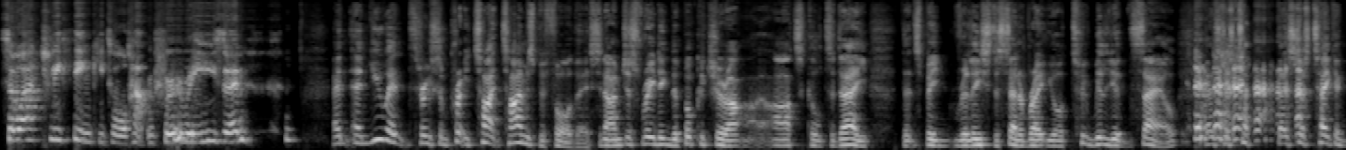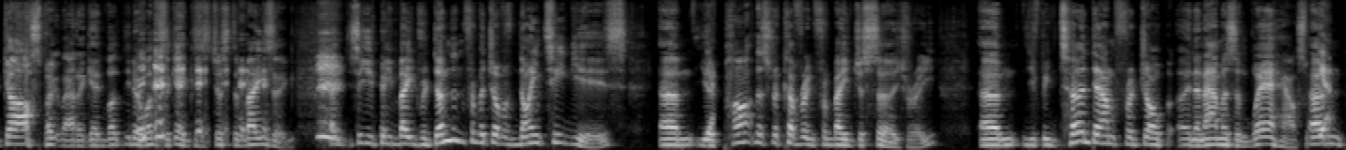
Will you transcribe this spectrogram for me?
So I actually think it all happened for a reason. And, and you went through some pretty tight times before this. You know, I'm just reading the Bookouture article today that's been released to celebrate your two millionth sale. Let's just ta- let's just take a gasp at that again. But you know, once again, because it's just amazing. And so you've been made redundant from a job of 19 years. Um, your partner's recovering from major surgery. Um, you've been turned down for a job in an Amazon warehouse, um,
